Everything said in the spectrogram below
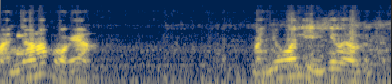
മഞ്ഞാണോ പുകയാണ്? മഞ്ഞ് പോലെ ഇരിക്കുന്ന കണ്ടിട്ട്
